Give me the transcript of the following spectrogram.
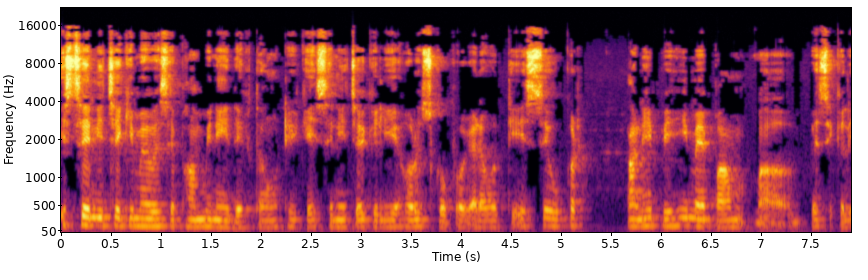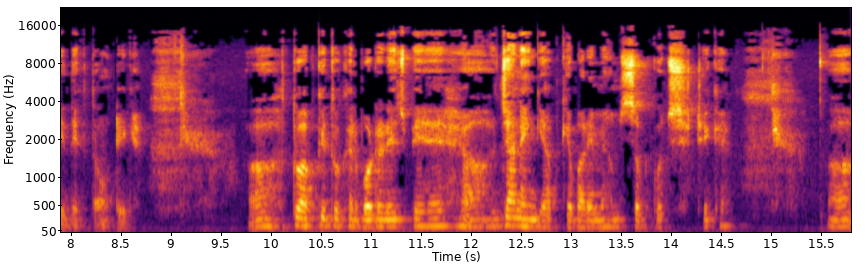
इससे नीचे की मैं वैसे फॉर्म भी नहीं देखता हूँ ठीक है? इससे नीचे के लिए हॉरोस्कोप वगैरह होती है। इससे ऊपर आने पे ही मैं पाम बेसिकली देखता हूँ ठीक है? तो आपकी तो खैर बॉर्डर एज पे है। आ, जानेंगे आपके बारे में हम सब कुछ ठीक है? आ,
